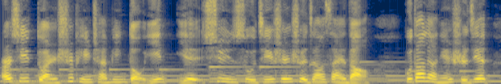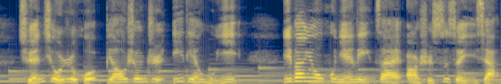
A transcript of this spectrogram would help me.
而其短视频产品抖音也迅速跻身社交赛道，不到两年时间，全球日活飙升至一点五亿，一半用户年龄在二十四岁以下。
